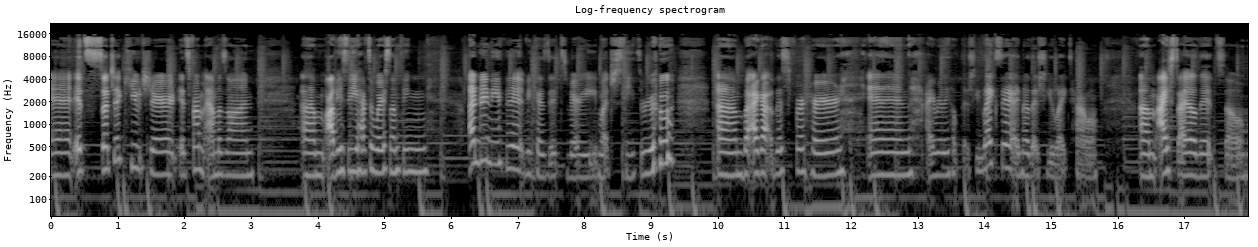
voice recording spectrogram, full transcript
And it's such a cute shirt. It's from amazon. Um, obviously you have to wear something underneath it because it's very much see-through. Um, but i got this for her and i really hope that she likes it. I know that she liked how um, i styled it so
